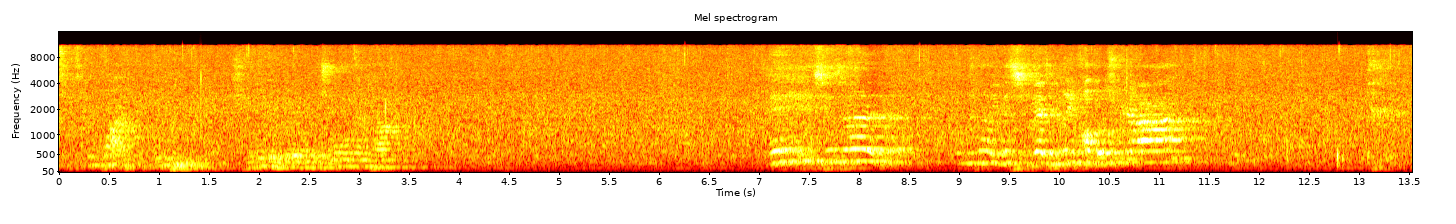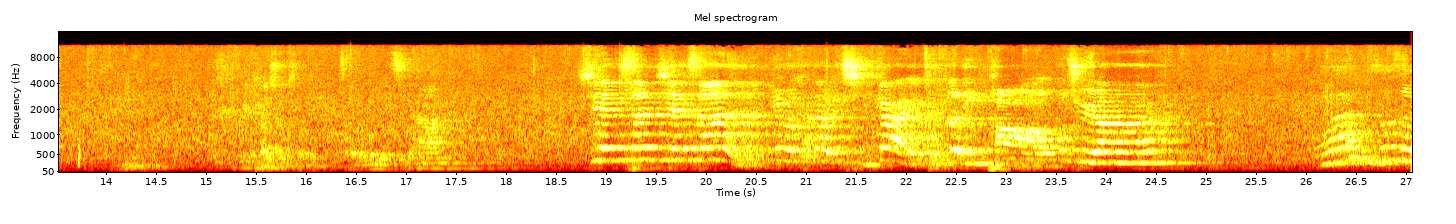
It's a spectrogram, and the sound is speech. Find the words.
怎么这么快？前面有个人，我去问问他。哎，先生，我看到一个乞丐从那里跑过去啊！嗯，太小声了，找个位置啊。先生，先生，你有没有看到一个乞丐从这里跑过去啊？啊，你说什么？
